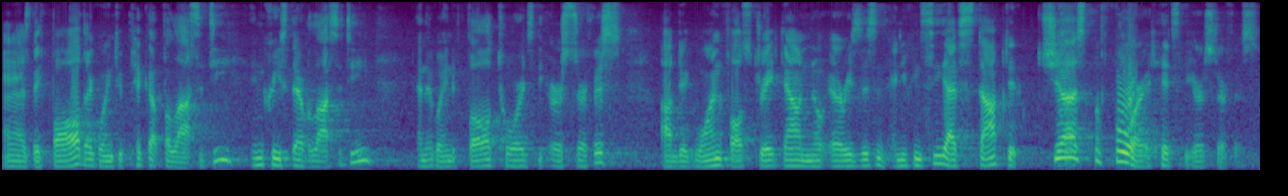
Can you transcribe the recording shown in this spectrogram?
and as they fall, they're going to pick up velocity, increase their velocity, and they're going to fall towards the Earth's surface. Object 1 falls straight down, no air resistance, and you can see I've stopped it just before it hits the Earth's surface.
